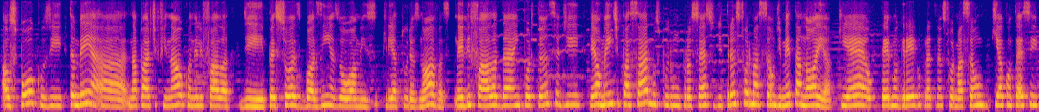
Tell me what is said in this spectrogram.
aos poucos e também a, a, na parte final, quando ele fala de pessoas boazinhas ou homens, criaturas novas, ele fala da importância de realmente passarmos por um processo de transformação, de metanoia, que é o termo grego para transformação que acontece,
